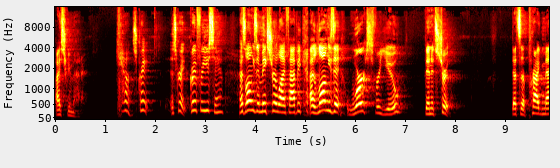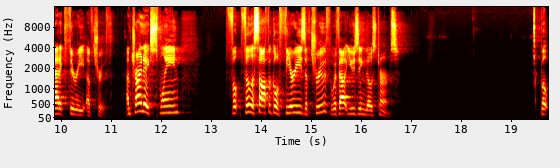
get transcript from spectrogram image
Ice cream matter. Yeah, it's great. It's great. Great for you, Sam. As long as it makes your life happy, as long as it works for you, then it's true. That's a pragmatic theory of truth. I'm trying to explain philosophical theories of truth without using those terms. But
